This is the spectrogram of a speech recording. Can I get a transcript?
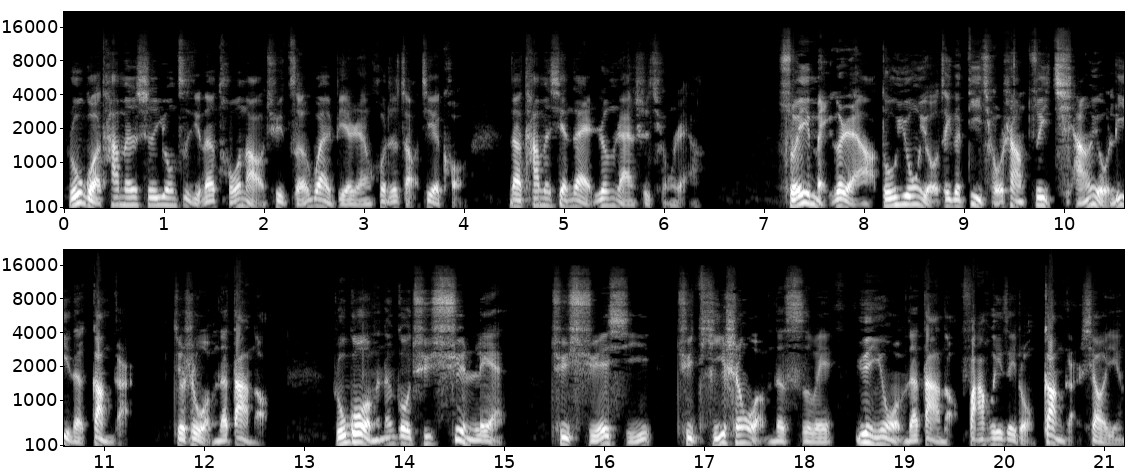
如果他们是用自己的头脑去责怪别人或者找借口，那他们现在仍然是穷人啊。所以每个人啊都拥有这个地球上最强有力的杠杆，就是我们的大脑。如果我们能够去训练、去学习、去提升我们的思维，运用我们的大脑，发挥这种杠杆效应，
